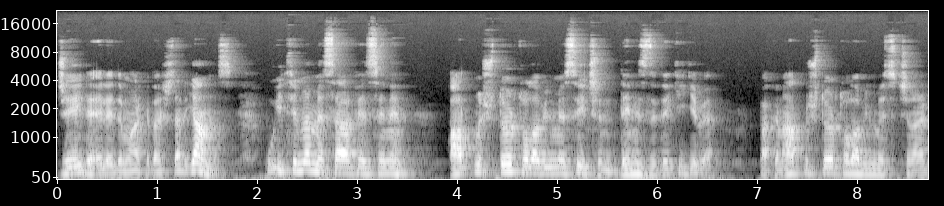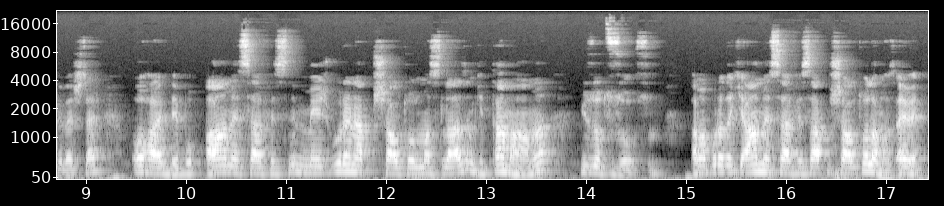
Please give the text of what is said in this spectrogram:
C'yi de eledim arkadaşlar. Yalnız bu itilme mesafesinin 64 olabilmesi için Denizli'deki gibi. Bakın 64 olabilmesi için arkadaşlar o halde bu A mesafesinin mecburen 66 olması lazım ki tamamı 130 olsun. Ama buradaki A mesafesi 66 olamaz. Evet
